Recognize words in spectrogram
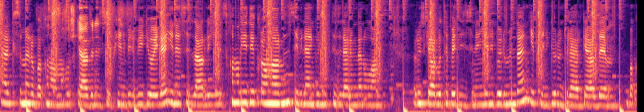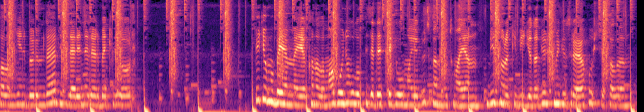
Herkese merhaba kanalıma hoş geldiniz. Yepyeni bir video ile yine sizlerleyiz. Kanal 7 ekranlarının sevilen günlük dizilerimden olan Rüzgarlı Tepe dizisinin yeni bölümünden yepyeni görüntüler geldi. Bakalım yeni bölümde bizleri neler bekliyor. Videomu beğenmeyi, kanalıma abone olup bize destek olmayı lütfen unutmayın. Bir sonraki videoda görüşmek üzere. Hoşçakalın.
